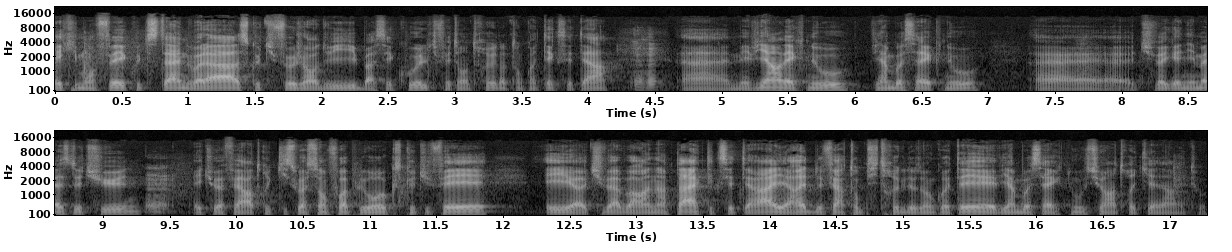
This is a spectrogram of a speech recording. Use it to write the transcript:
et qui m'ont fait, écoute Stan, voilà, ce que tu fais aujourd'hui, bah, c'est cool, tu fais ton truc dans ton contexte, etc. Mhm. Euh, mais viens avec nous, viens bosser avec nous, euh, tu vas gagner masse de thunes, Mhm. et tu vas faire un truc qui soit 100 fois plus gros que ce que tu fais, et euh, tu vas avoir un impact, etc. Et arrête de faire ton petit truc de ton côté, et viens bosser avec nous sur un truc énorme et tout.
